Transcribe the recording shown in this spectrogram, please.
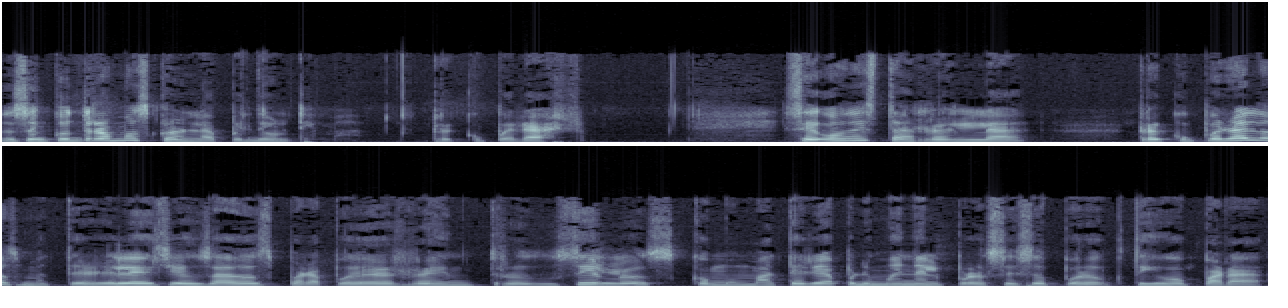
nos encontramos con la penúltima, recuperar. Según esta regla, recupera los materiales ya usados para poder reintroducirlos como materia prima en el proceso productivo para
